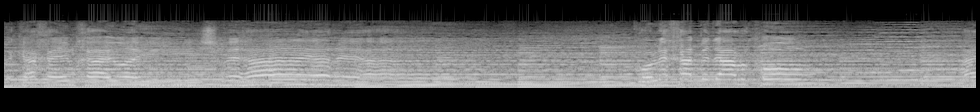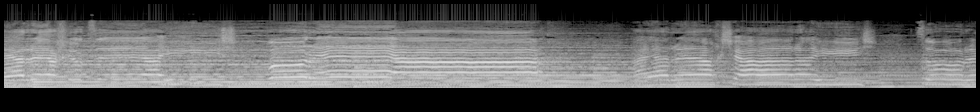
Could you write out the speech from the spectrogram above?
וככה הם חיו האיש והירח, כל אחד בדרכו, הירח יוצא, האיש בורח, הירח שר, האיש צורח.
